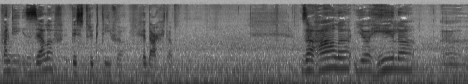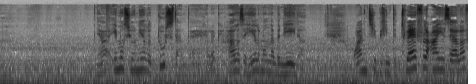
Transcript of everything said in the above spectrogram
van die zelfdestructieve gedachten. Ze halen je hele ja, emotionele toestand eigenlijk, halen ze helemaal naar beneden. Want je begint te twijfelen aan jezelf.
